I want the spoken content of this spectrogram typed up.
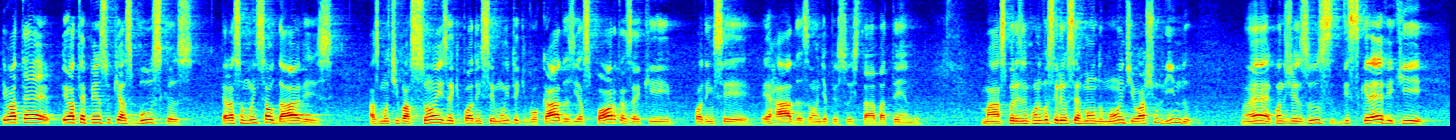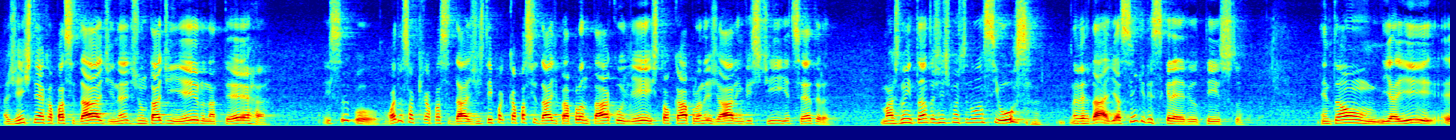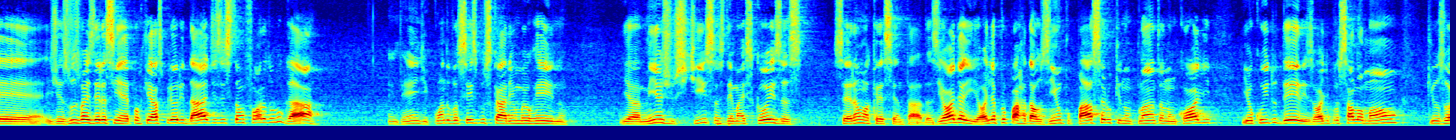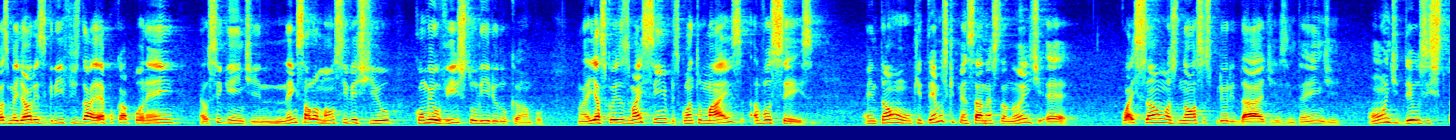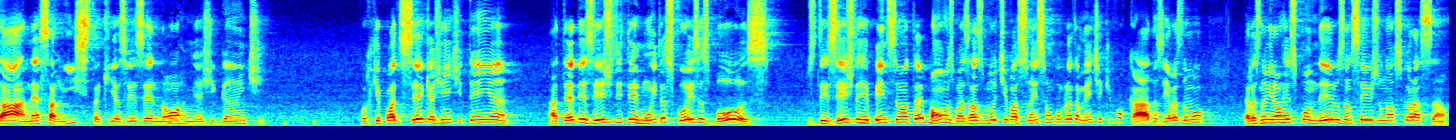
Eu até, eu até penso que as buscas, elas são muito saudáveis. As motivações é que podem ser muito equivocadas e as portas é que podem ser erradas, onde a pessoa está batendo. Mas, por exemplo, quando você lê o Sermão do Monte, eu acho lindo não é? Quando Jesus descreve que a gente tem a capacidade, né, de juntar dinheiro na terra. Isso, pô, olha só que capacidade. A gente tem capacidade para plantar, colher, estocar, planejar, investir, etc. Mas, no entanto, a gente continua ansioso, não é verdade? É assim que descreve o texto. Então, e aí, é, Jesus vai dizer assim: é porque as prioridades estão fora do lugar. Entende? Quando vocês buscarem o meu reino e a minha justiça, as demais coisas serão acrescentadas. E olha aí, olha para o pardalzinho, para o pássaro que não planta, não colhe, e eu cuido deles. Olhe para o Salomão, que usou as melhores grifes da época, porém, é o seguinte: nem Salomão se vestiu como eu visto o lírio do campo. É? E as coisas mais simples, quanto mais a vocês. Então, o que temos que pensar nesta noite é quais são as nossas prioridades, entende? Onde Deus está nessa lista que às vezes é enorme, é gigante? Porque pode ser que a gente tenha até desejo de ter muitas coisas boas. Os desejos de repente são até bons, mas as motivações são completamente equivocadas e elas não, elas não irão responder os anseios do nosso coração.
